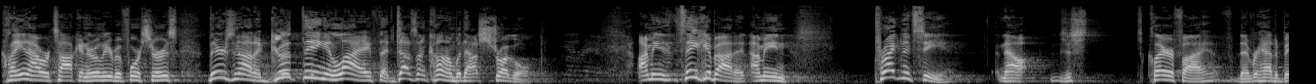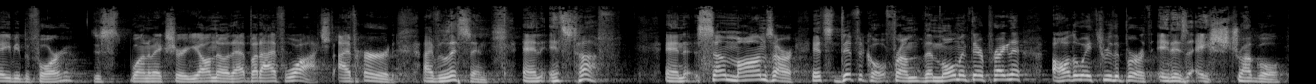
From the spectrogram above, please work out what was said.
Clay and I were talking earlier before service. There's not a good thing in life that doesn't come without struggle. I mean, think about it. I mean, pregnancy. Now, just to clarify, I've never had a baby before. Just want to make sure y'all know that. But I've watched, I've heard, I've listened, and it's tough. And some moms are, it's difficult from the moment they're pregnant all the way through the birth. It is a struggle.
